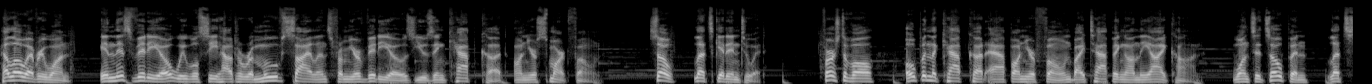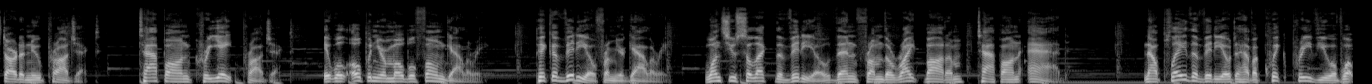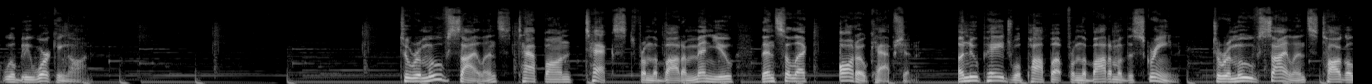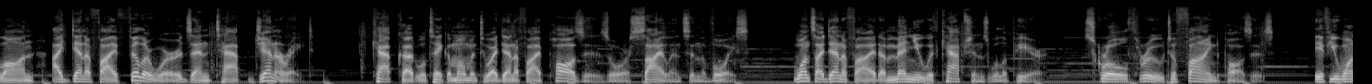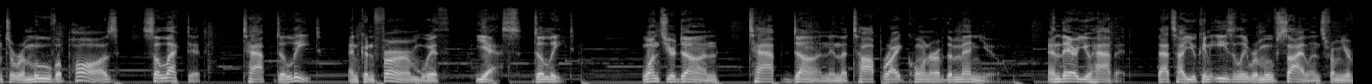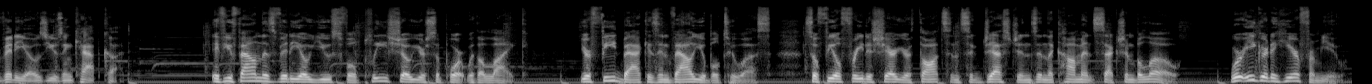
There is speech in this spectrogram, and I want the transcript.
Hello everyone! In this video, we will see how to remove silence from your videos using CapCut on your smartphone. So, let's get into it. First of all, open the CapCut app on your phone by tapping on the icon. Once it's open, let's start a new project. Tap on Create Project. It will open your mobile phone gallery. Pick a video from your gallery. Once you select the video, then from the right bottom, tap on Add. Now play the video to have a quick preview of what we'll be working on. To remove silence, tap on Text from the bottom menu, then select Auto Caption. A new page will pop up from the bottom of the screen. To remove silence, toggle on Identify Filler Words and tap Generate. CapCut will take a moment to identify pauses or silence in the voice. Once identified, a menu with captions will appear. Scroll through to find pauses. If you want to remove a pause, select it, tap Delete, and confirm with Yes, Delete. Once you're done, tap Done in the top right corner of the menu. And there you have it. That's how you can easily remove silence from your videos using CapCut. If you found this video useful, please show your support with a like. Your feedback is invaluable to us, so feel free to share your thoughts and suggestions in the comments section below. We're eager to hear from you.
